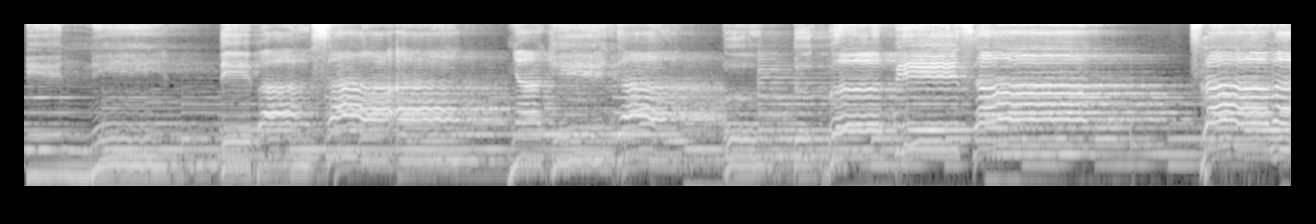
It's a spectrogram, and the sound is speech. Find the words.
Ini tiba saatnya kita untuk berpisah. Selamat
